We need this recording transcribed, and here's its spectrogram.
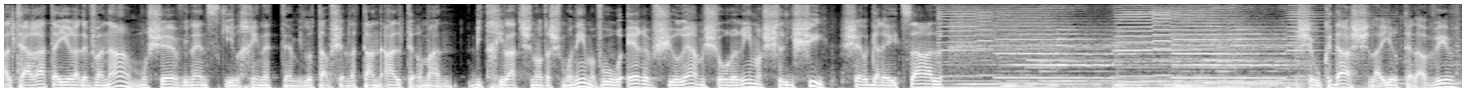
על טהרת העיר הלבנה. משה וילנסקי הלחין את אה, מילותיו של נתן אלתרמן בתחילת שנות ה-80 עבור ערב שירי המשוררים השלישי של גלי צה"ל. שהוקדש לעיר תל אביב.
